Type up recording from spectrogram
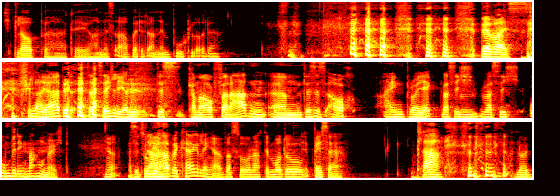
Ich glaube, äh, der Johannes arbeitet an dem Buch, Leute. Wer weiß, vielleicht. Ja, tatsächlich. Also das kann man auch verraten. Ähm, das ist auch ein Projekt, was ich, mhm. was ich unbedingt machen möchte. Ja. Also so da, wie Habe Kerkeling einfach so nach dem Motto. Besser. Klar. Nur,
